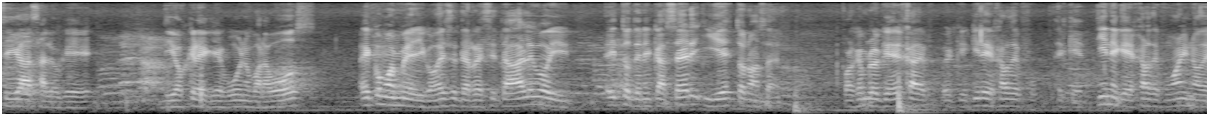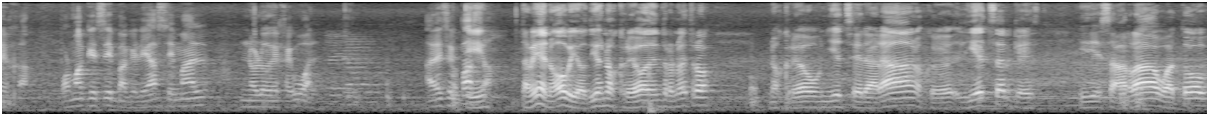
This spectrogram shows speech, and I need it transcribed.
sigas a lo que Dios cree que es bueno para vos, es como el médico, a veces te receta algo y esto tenés que hacer y esto no hacer. Por ejemplo, el que deja de- el que quiere dejar de el que tiene que dejar de fumar y no deja. Por más que sepa que le hace mal, no lo deja igual. A veces pasa. Y está bien, obvio, Dios nos creó adentro nuestro, nos creó un Yetzer Hará, nos creó el Yetzer, que es Yetzer o Atov,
